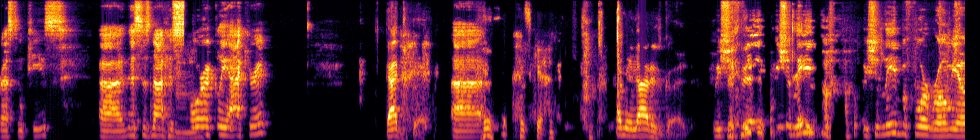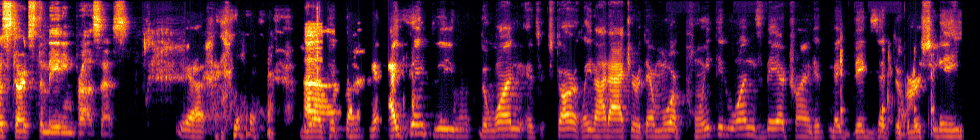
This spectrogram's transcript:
Rest in peace. Uh, this is not mm-hmm. historically mm. accurate. That's good. Uh, That's good. I mean, that is good. We should leave, we should leave we should leave before Romeo starts the mating process. Yeah. yeah uh, I think the the one it's historically not accurate. There are more pointed ones there, trying to make digs at diversity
